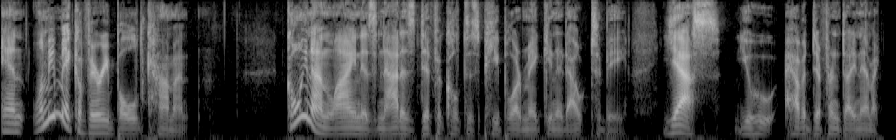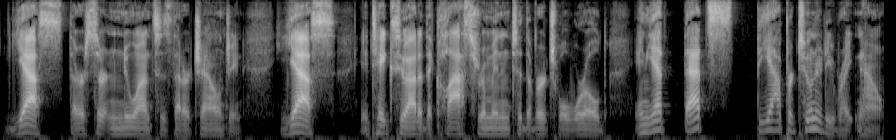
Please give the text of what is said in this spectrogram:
And let me make a very bold comment. Going online is not as difficult as people are making it out to be. Yes, you have a different dynamic. Yes, there are certain nuances that are challenging. Yes, it takes you out of the classroom and into the virtual world. And yet, that's the opportunity right now.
